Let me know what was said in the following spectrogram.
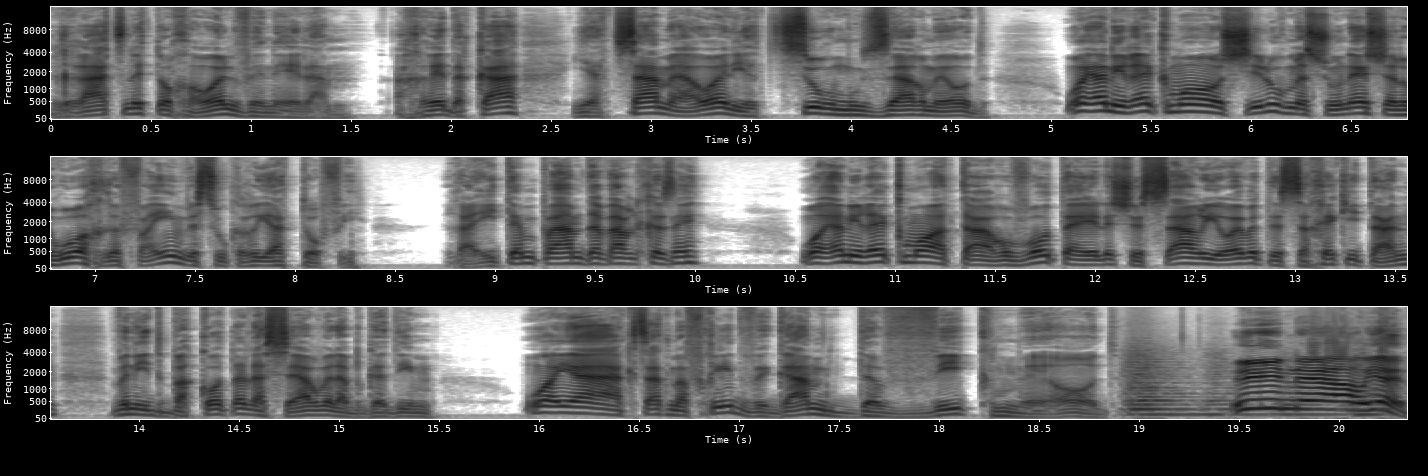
רץ לתוך האוהל ונעלם. אחרי דקה יצא מהאוהל יצור מוזר מאוד. הוא היה נראה כמו שילוב משונה של רוח רפאים וסוכריית טופי. ראיתם פעם דבר כזה? הוא היה נראה כמו התערובות האלה ששרי אוהבת לשחק איתן, ונדבקות על השיער ולבגדים. הוא היה קצת מפחיד וגם דביק מאוד. הנה האויב!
